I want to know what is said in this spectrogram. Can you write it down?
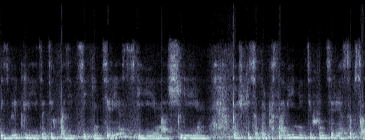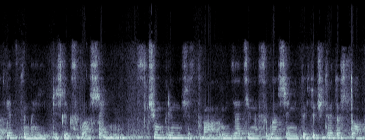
извлекли из этих позиций интерес и нашли точки соприкосновения этих интересов, соответственно, и пришли к соглашению. В чем преимущество медиативных соглашений? То есть, учитывая то, что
